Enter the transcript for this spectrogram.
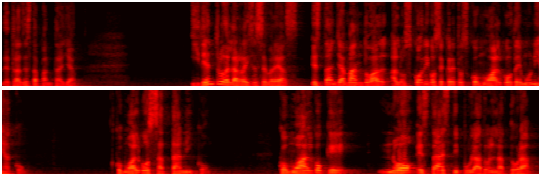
detrás de esta pantalla. Y dentro de las raíces hebreas están llamando a, los códigos secretos como algo demoníaco, como algo satánico, como algo que no está estipulado en la Torah.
